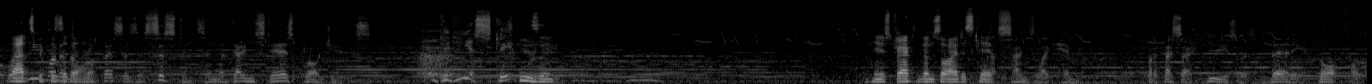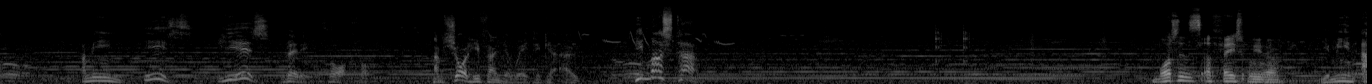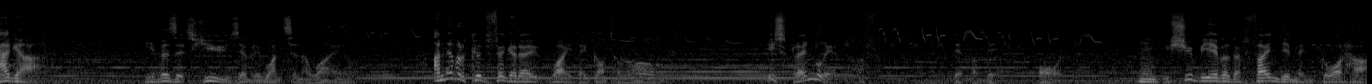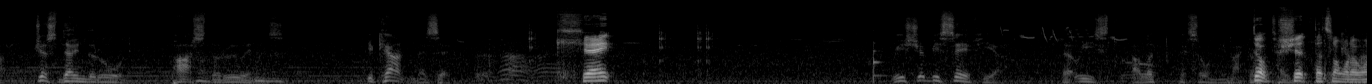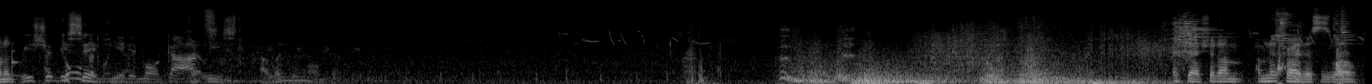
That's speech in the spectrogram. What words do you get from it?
That's you because one of I the died. professor's assistants in the downstairs projects. Did he escape? Excuse me. you? He distracted them so I'd That escape. sounds like him. Professor Hughes was very thoughtful. I mean, is. He is very thoughtful. I'm sure he found a way to get out. He must have. What is a Fate Weaver? You mean Agarth? He visits Hughes every once in a while. I never could figure out why they got along. He's friendly enough, if a bit odd. Hmm. You should be able to find him in Gorhart, just down the road, past the ruins. You can't miss it. Okay. We should be safe here. At least a little. It's only a matter of Dope time shit, that's not what I come out. wanted. We should be safe we here. needed more At guards. least a little longer. Okay, I should um I'm gonna try this as well.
